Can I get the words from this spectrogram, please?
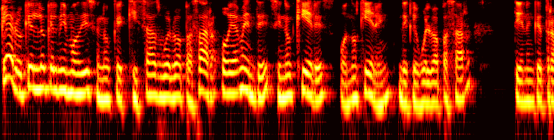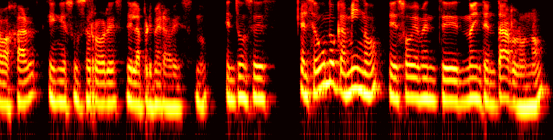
Claro, que es lo que él mismo dice, ¿no? Que quizás vuelva a pasar. Obviamente, si no quieres o no quieren de que vuelva a pasar, tienen que trabajar en esos errores de la primera vez, ¿no? Entonces, el segundo camino es obviamente no intentarlo, ¿no?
